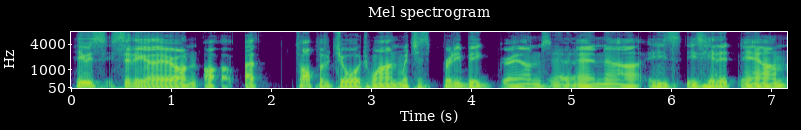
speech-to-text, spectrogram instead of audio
he was sitting there on uh, at top of George one, which is pretty big ground, Yeah. and uh, he's he's hit it down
